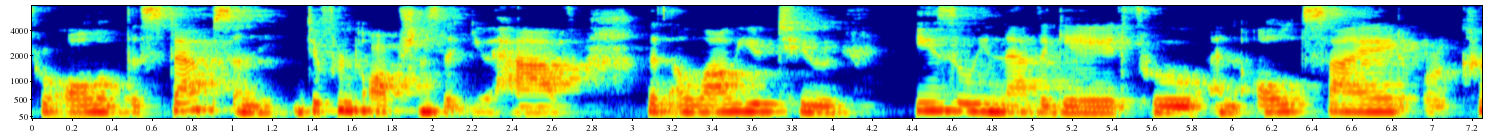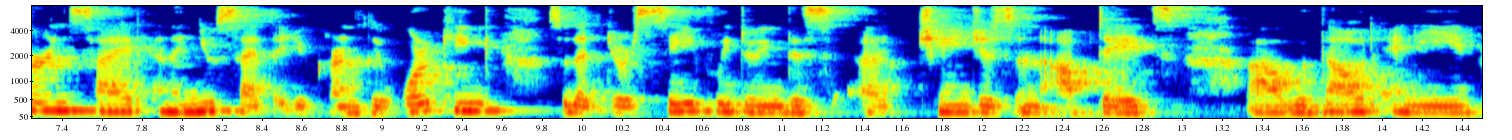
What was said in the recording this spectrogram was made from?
for all of the steps and different options that you have that allow you to easily navigate through an old site or current site and a new site that you're currently working so that you're safely doing these uh, changes and updates uh, without any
